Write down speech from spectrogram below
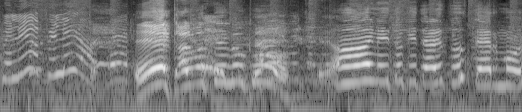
Pelea, pelea. ¡Eh, cálmate, loco! Ay, necesito quitar estos termos.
